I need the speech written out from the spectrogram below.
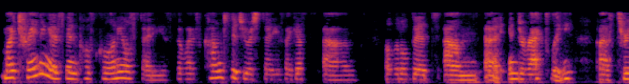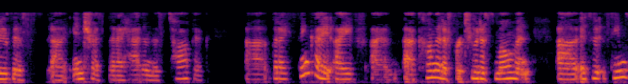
my training is in post-colonial studies, so I've come to Jewish studies, I guess, um, a little bit um, uh, indirectly uh, through this uh, interest that I had in this topic. Uh, but I think I, have um, come at a fortuitous moment. Uh, it, it, seems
